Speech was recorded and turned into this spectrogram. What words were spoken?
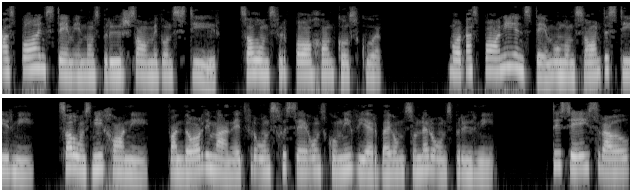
As pa en stem en ons broer saam met ons stier, zal ons vir pa gaan koos koop. Maar as pa nie in stem om ons saam te stuur nie, zal ons niet gaan nie, want daar die man het vir ons gesê ons kom niet weer bij ons zonder ons broer nie. Toe sê Israel,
